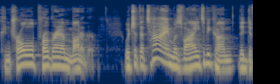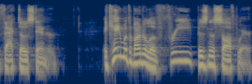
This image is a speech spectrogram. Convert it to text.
Control Program Monitor, which at the time was vying to become the de facto standard. It came with a bundle of free business software,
